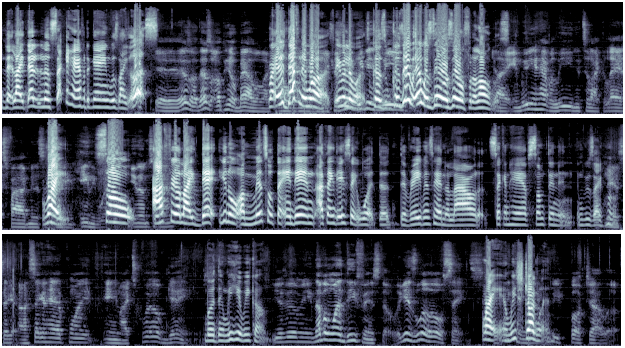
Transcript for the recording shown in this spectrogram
like that little second half of the game was like us. Yeah, yeah, there's a an uphill battle. Like, Right, it definitely was. like, It really we- we was because because it, it was zero zero for the longest. like, and we didn't have a lead until like the last five minutes. Of the Right. game anyway. So you know what I I'm saying? feel like that, you know, a mental thing. And then I think they said what the the Ravens hadn't allowed a second half something, and, and we was like, hmm. yeah, second uh, second half point in like twelve games. But then we here we come, You feel me? Number one defense though against little old Saints. right? And we can't- struggling. We fucked y'all up.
